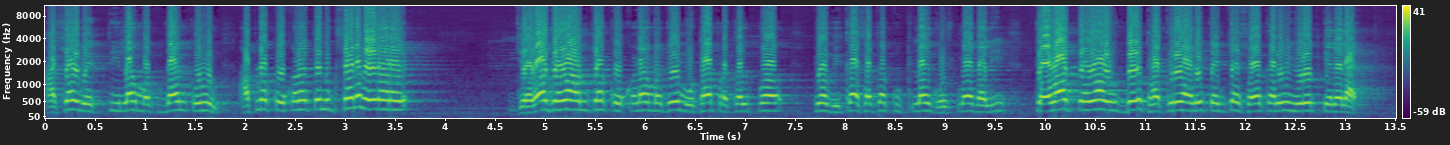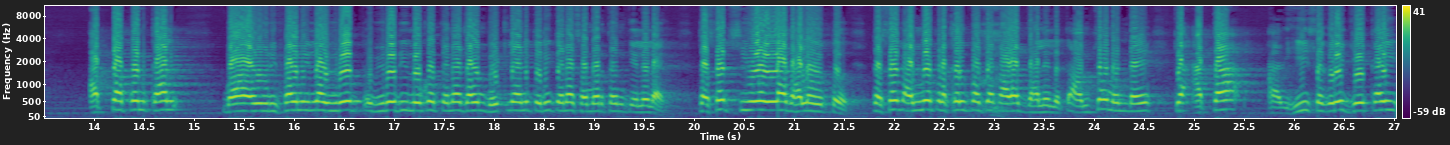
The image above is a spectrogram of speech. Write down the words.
अशा व्यक्तीला मतदान करून आपल्या कोकणाचं नुकसानच होणार आहे. जेव्हा जेव्हा आमच्या कोकणामध्ये मोठा प्रकल्प किंवा विकासाच्या कुठलाही घोषणा झाली तेव्हा तेव्हा उद्धव ठाकरे आणि त्यांच्या सहकार्याने विरोध केलेला आहे. आत्ता पण काल बा- रिफायनरीला विरोध विरोधी लोक त्यांना जाऊन भेटले आणि त्यांनी त्यांना समर्थन केलेलं आहे. तसंच सिवळला झालं होतं तसंच अन्य प्रकल्पाच्या काळात झालेलं. तर आमचं म्हणणं आहे की आता ही सगळे जे काही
